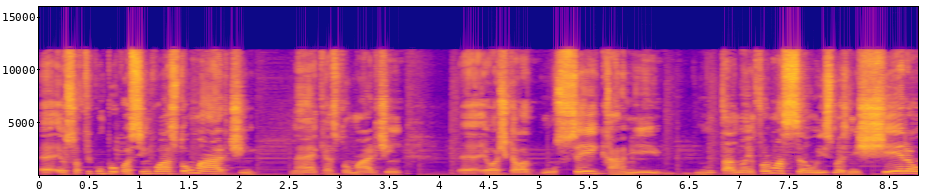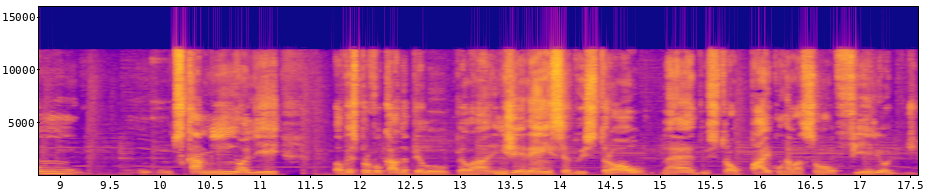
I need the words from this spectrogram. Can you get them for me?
É, eu só fico um pouco assim com a Aston Martin, né? Que a Aston Martin, é, eu acho que ela, não sei, cara, me não tá, não é informação isso, mas me cheira um, um, um descaminho ali, talvez provocada pelo, pela ingerência do Stroll, né? Do Stroll pai com relação ao filho, de,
